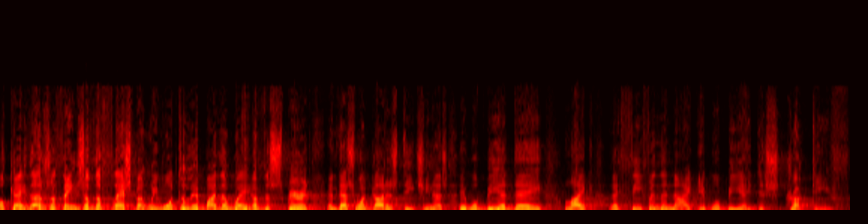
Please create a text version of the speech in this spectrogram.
Okay, those are things of the flesh, but we want to live by the way of the Spirit, and that's what God is teaching us. It will be a day like a thief in the night, it will be a destructive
